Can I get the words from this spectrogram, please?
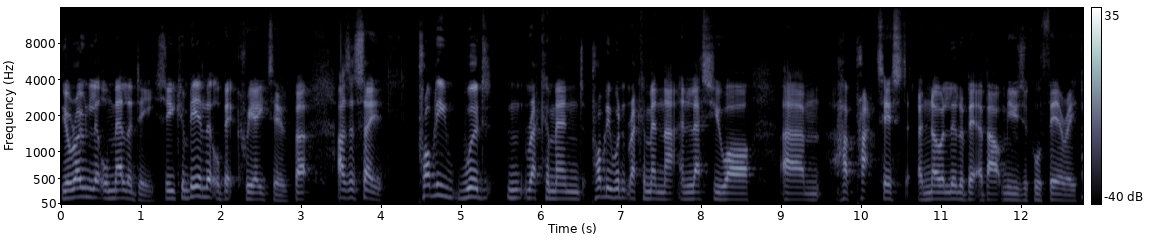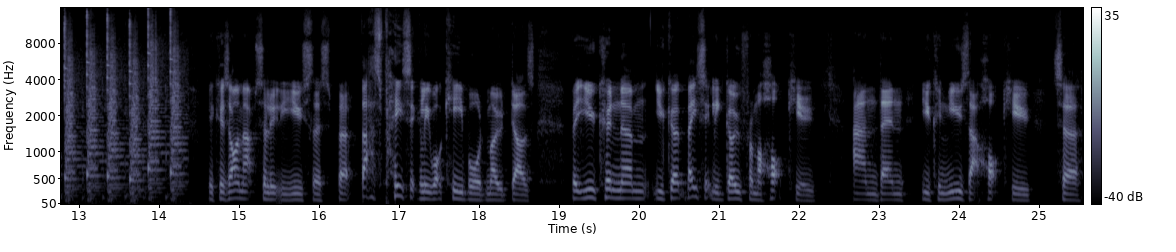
your own little melody. So you can be a little bit creative. But as I say, probably would recommend probably wouldn't recommend that unless you are um, have practiced and know a little bit about musical theory. Because I'm absolutely useless but that's basically what keyboard mode does. But you can um, you go basically go from a hot cue and then you can use that hot cue to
